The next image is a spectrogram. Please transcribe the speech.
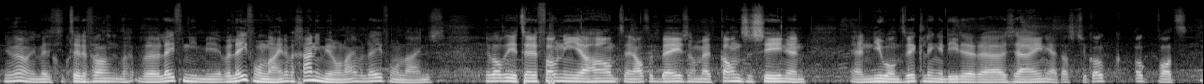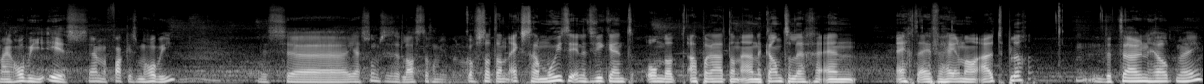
Jawel, je met je telefoon, we, we, leven niet meer, we leven online en we gaan niet meer online, we leven online. Dus je hebt altijd je telefoon in je hand en altijd bezig met kansen zien en, en nieuwe ontwikkelingen die er uh, zijn. Ja, dat is natuurlijk ook, ook wat mijn hobby is. Hè? Mijn vak is mijn hobby. Dus uh, ja, soms is het lastig om je balans Kost dat dan extra moeite in het weekend om dat apparaat dan aan de kant te leggen en echt even helemaal uit te pluggen? De tuin helpt mee.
